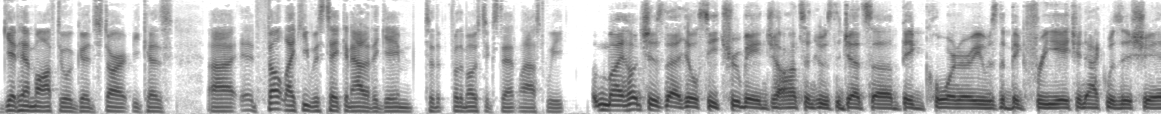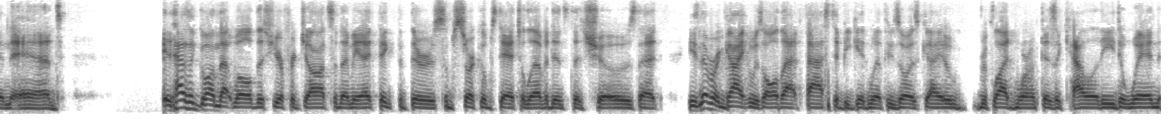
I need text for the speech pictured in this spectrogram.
get him off to a good start because uh, it felt like he was taken out of the game the, for the most extent last week. My hunch is that he'll see Trumaine Johnson, who's the Jets' uh, big corner. He was the big free agent acquisition, and it hasn't gone that well this year for Johnson. I mean, I think that there's some circumstantial evidence that shows that he's never a guy who was all that fast to begin with. He's always a guy who relied more on physicality to win.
